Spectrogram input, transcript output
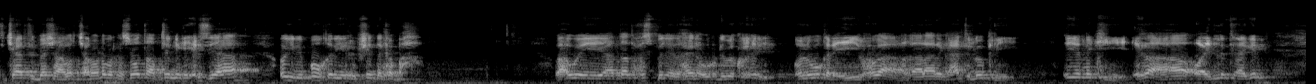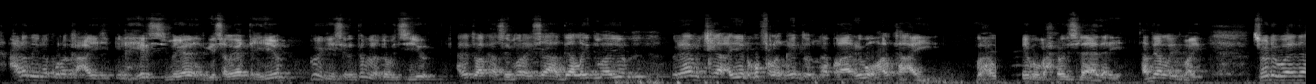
Tijaartii beesha habar jeclo dhabarka soo taabtay ninkii xirsi ahaa oo yidhi booqan iyo rabshada ka baxa. Waxa weeye haddaad xusbi leedahayna ururnimo ku celi oo lagu qanciyey waxoogaa dhaqaalaana gacanta loo geliyey iyo ninkii ciro ahaa oo cidla taagan cadhadayna kula kacay in xirsi magaalada hargeysa laga qixiyo gurigiisana dab la qabadsiiyo arrintu halkaasay maraysaa haddii alla idmaayo barnaamijka ayaynu ku falanqayn doonaa bal arrimo halka ay iyagoo maxkamad isla aadaya haddii alla idmaayo. Soo dhawaada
